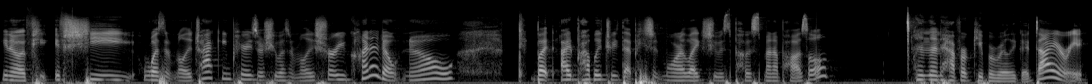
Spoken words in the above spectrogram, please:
you know if he, if she wasn't really tracking periods or she wasn't really sure you kind of don't know. But I'd probably treat that patient more like she was postmenopausal and then have her keep a really good diary.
